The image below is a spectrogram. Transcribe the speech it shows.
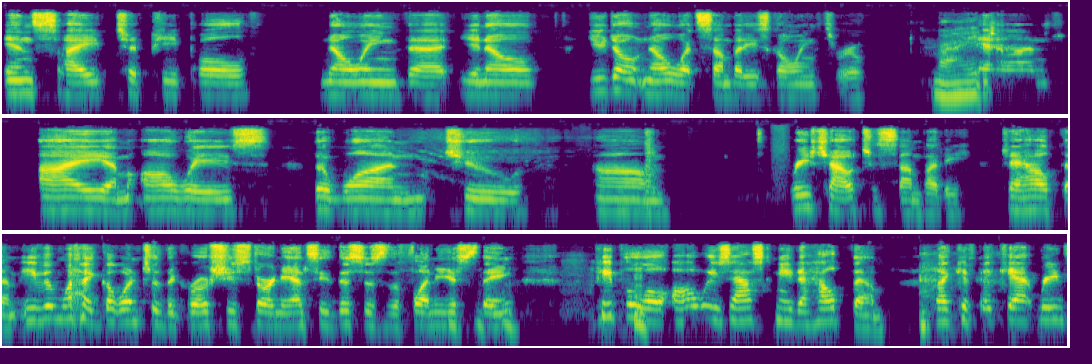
insight to people knowing that, you know, you don't know what somebody's going through. Right. And I am always the one to um, reach out to somebody to help them. Even when I go into the grocery store, Nancy, this is the funniest thing. People will always ask me to help them. Like if they can't read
